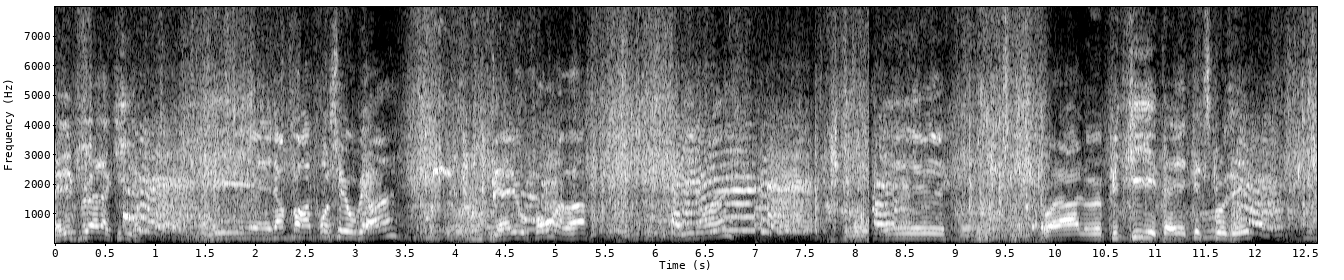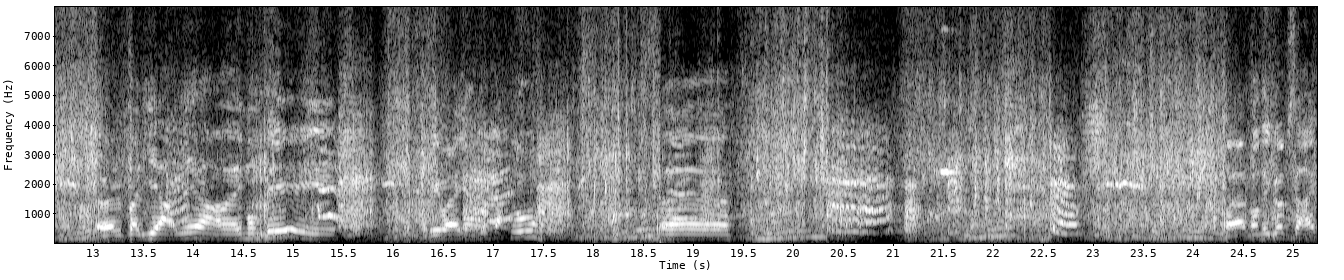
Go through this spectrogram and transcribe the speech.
Elle est plus là, la quille. Et elle est encore accrochée au vérin. Mais elle est au fond, là-bas. Et voilà, le puits de quille est, explosé. Euh, le palier arrière est monté. Et, et voilà, il y a un peu partout. Euh, voilà, le Vendée Globe s'arrête.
